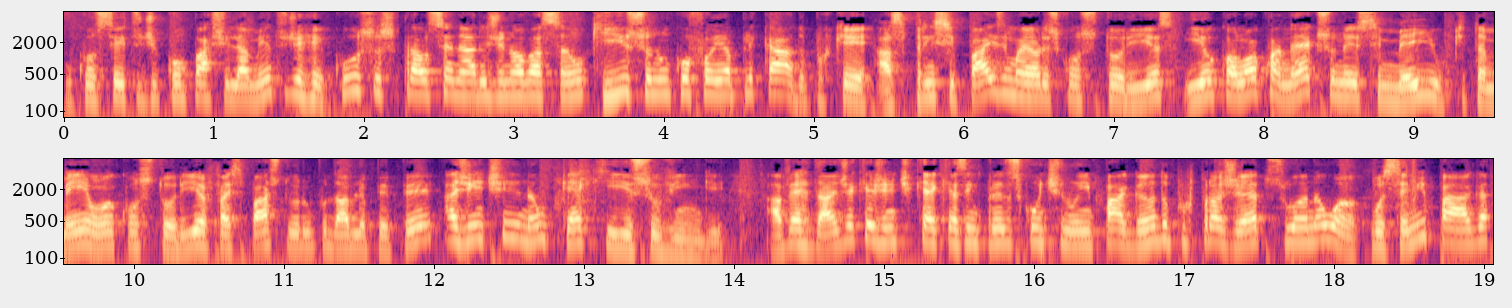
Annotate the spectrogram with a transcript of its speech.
o conceito de compartilhamento de recursos para o cenário de inovação, que isso nunca foi aplicado, porque as principais e maiores consultorias, e eu coloco anexo nesse meio, que também é uma consultoria, faz parte do grupo WPP, a gente não quer que isso vingue. A verdade é que a gente quer que as empresas continuem pagando por projetos one on one. Você me paga,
